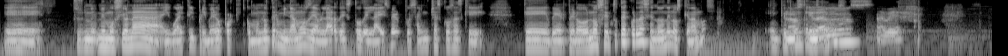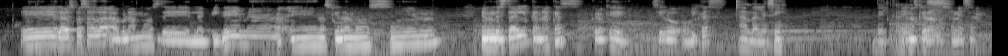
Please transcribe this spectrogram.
eh, pues me, emociona igual que el primero porque como no terminamos de hablar de esto del iceberg, pues hay muchas cosas que, que ver, pero no sé, ¿tú te acuerdas en dónde nos quedamos? ¿En qué nos quedamos? a ver. Eh, la vez pasada hablamos de la epidemia, eh, nos quedamos en, en donde está el Canacas, creo que sí lo ubicas. Ándale, sí. Del Canacas. Ahí nos quedamos en esa.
